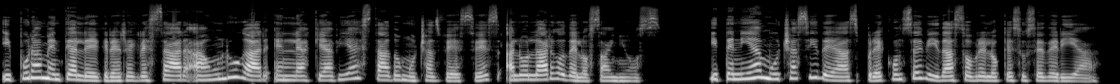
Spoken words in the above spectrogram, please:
y puramente alegre regresar a un lugar en el que había estado muchas veces a lo largo de los años, y tenía muchas ideas preconcebidas sobre lo que sucedería,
